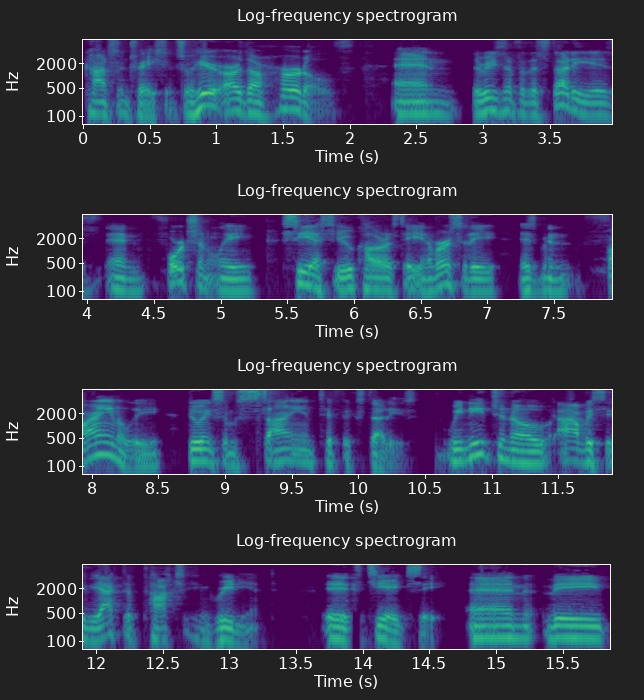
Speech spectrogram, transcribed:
concentration. So here are the hurdles and the reason for the study is, and fortunately, CSU, Colorado State University, has been finally doing some scientific studies. We need to know, obviously, the active toxic ingredient is THC. And the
